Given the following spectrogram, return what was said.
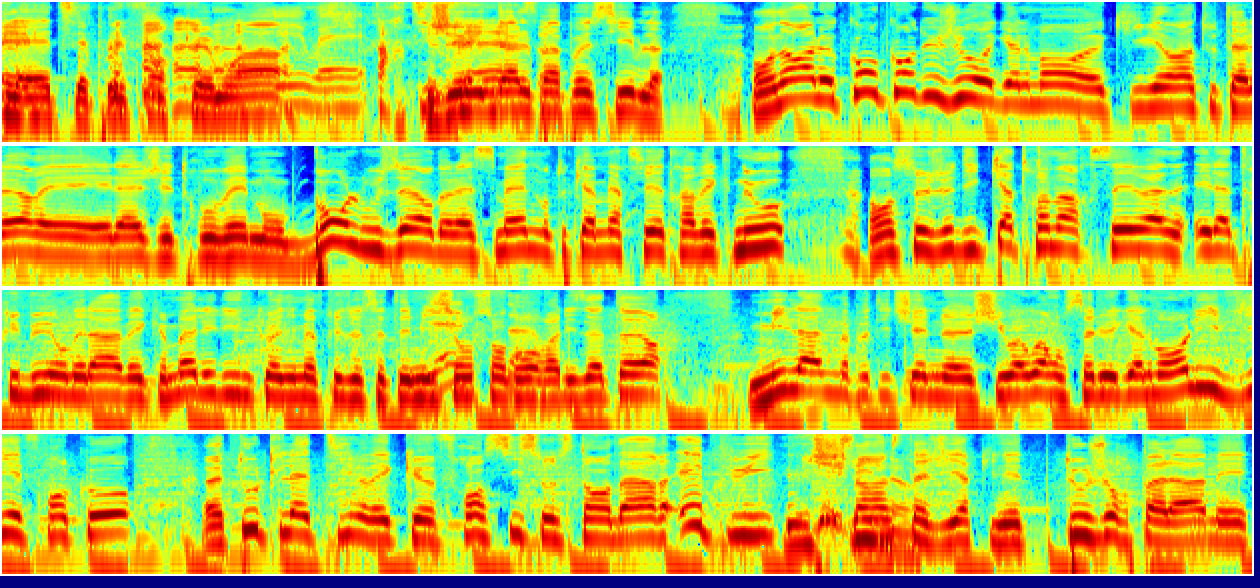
raclette. C'est plus fort que moi. Et ouais. J'ai une dalle pas possible. On aura le concon du jour également euh, qui viendra tout à l'heure et, et là j'ai trouvé mon bon loser de la semaine. En tout cas, merci d'être avec nous. En ce jeudi 4 mars, Evan et la tribu, on est là avec Maléline, co-animatrice de cette émission, Yes. Sandro, réalisateur. Milan, ma petite chaîne euh, Chihuahua, on salue également Olivier Franco, euh, toute la team avec euh, Francis au standard et puis. Sarah Stagiaire qui n'est toujours pas là mais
